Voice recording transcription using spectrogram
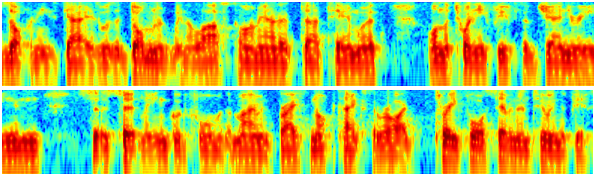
Zoffany's Gaze. Was a dominant winner last time out at uh, Tamworth on the 25th of January and certainly in good form at the moment. Brace Knock takes the ride. Three, four, seven, and two in the fifth.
